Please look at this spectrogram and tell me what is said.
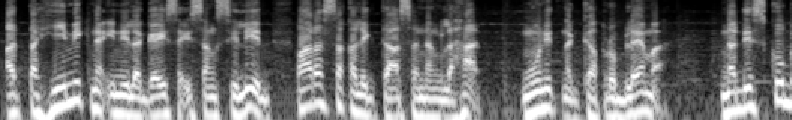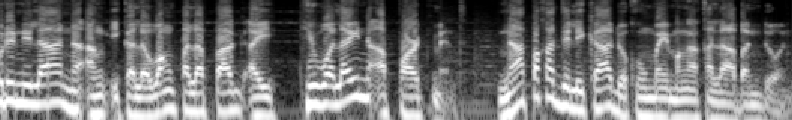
at tahimik na inilagay sa isang silid para sa kaligtasan ng lahat. Ngunit nagkaproblema. Nadiskubre nila na ang ikalawang palapag ay hiwalay na apartment. Napakadelikado kung may mga kalaban doon.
